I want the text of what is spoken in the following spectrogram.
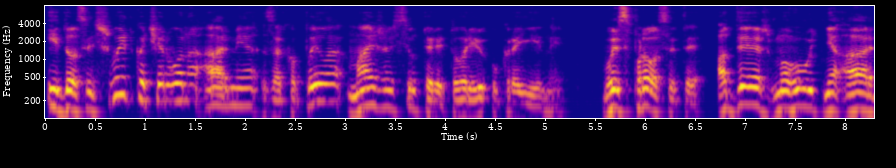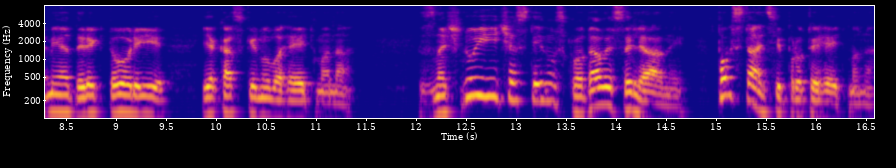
і досить швидко Червона армія захопила майже всю територію України. Ви спросите, а де ж могутня армія директорії, яка скинула гетьмана? Значну її частину складали селяни, повстанці проти гетьмана,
